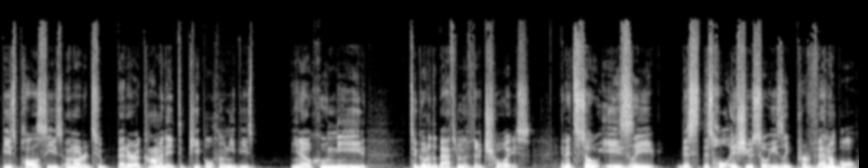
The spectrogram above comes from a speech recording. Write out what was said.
these policies in order to better accommodate to people who need these, you know, who need to go to the bathroom of their choice. And it's so easily this this whole issue is so easily preventable.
